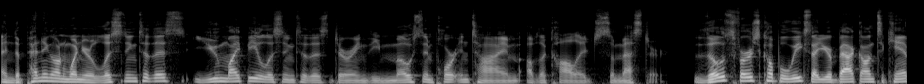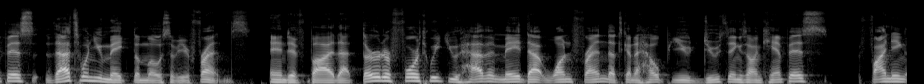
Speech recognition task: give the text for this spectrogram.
And depending on when you're listening to this, you might be listening to this during the most important time of the college semester. Those first couple weeks that you're back onto campus, that's when you make the most of your friends. And if by that third or fourth week you haven't made that one friend that's going to help you do things on campus, finding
